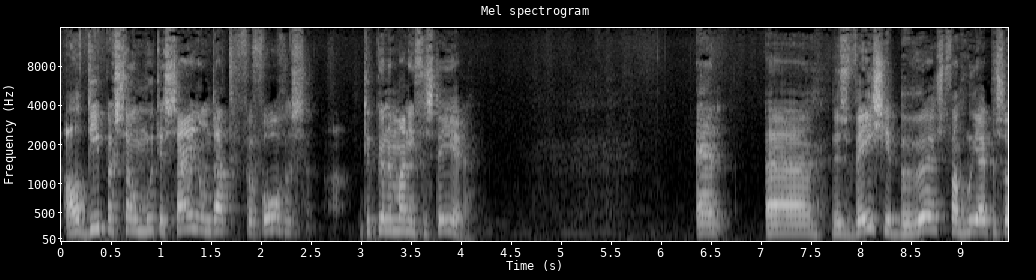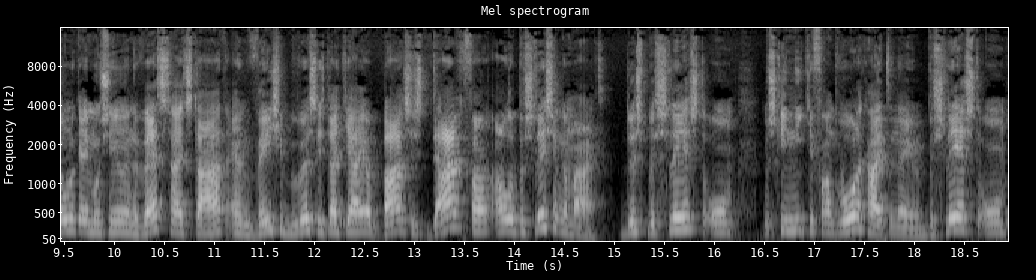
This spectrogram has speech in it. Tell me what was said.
al die persoon moeten zijn om dat vervolgens te kunnen manifesteren. En uh, dus wees je bewust van hoe jij persoonlijk emotioneel in de wedstrijd staat. En wees je bewust is dat jij op basis daarvan alle beslissingen maakt. Dus beslist om misschien niet je verantwoordelijkheid te nemen. Beslist om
